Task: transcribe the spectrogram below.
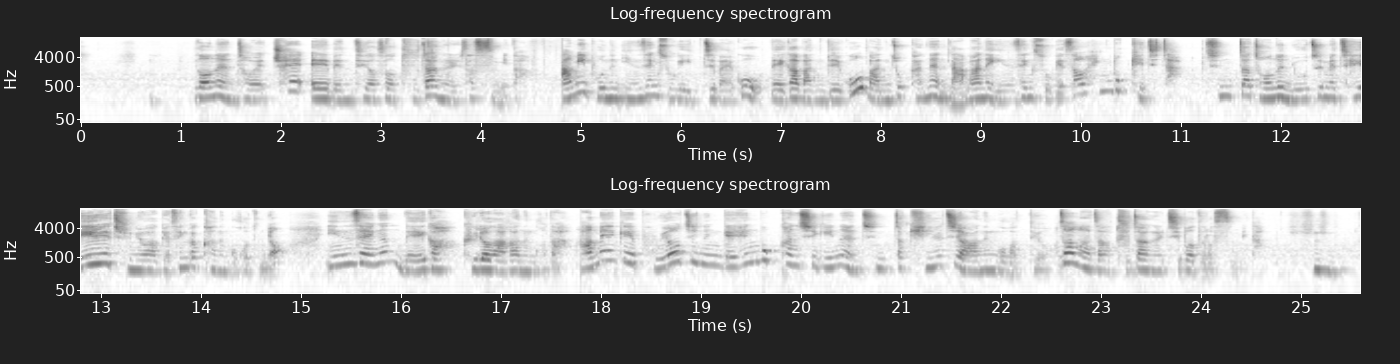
이거는 저의 최애 멘트여서 두 장을 샀습니다. 남이 보는 인생 속에 있지 말고 내가 만들고 만족하는 나만의 인생 속에서 행복해지자. 진짜 저는 요즘에 제일 중요하게 생각하는 거거든요. 인생은 내가 그려나가는 거다. 남에게 보여지는 게 행복한 시기는 진짜 길지 않은 것 같아요. 보자마자 두 장을 집어들었습니다.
